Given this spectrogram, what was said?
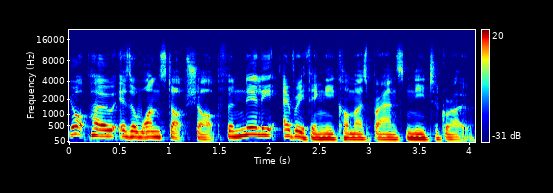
Yotpo is a one stop shop for nearly everything e commerce brands need to grow.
